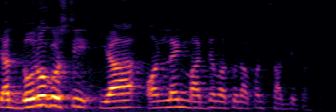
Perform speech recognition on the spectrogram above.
या दोनों गोष्टी या ऑनलाईन माध्यमातून आपण साध्य करतो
